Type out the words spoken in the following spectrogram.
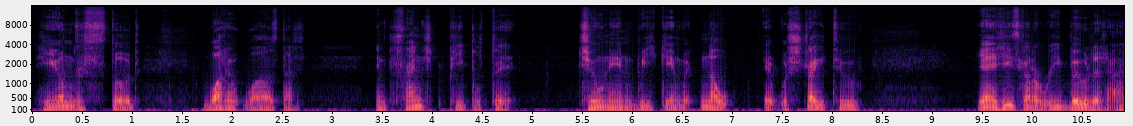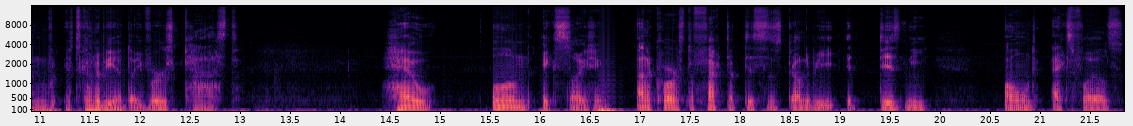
He understood what it was that entrenched people to tune in week in with. No, it was straight to yeah, he's going to reboot it and it's going to be a diverse cast. How unexciting. And of course, the fact that this is going to be a Disney owned X Files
